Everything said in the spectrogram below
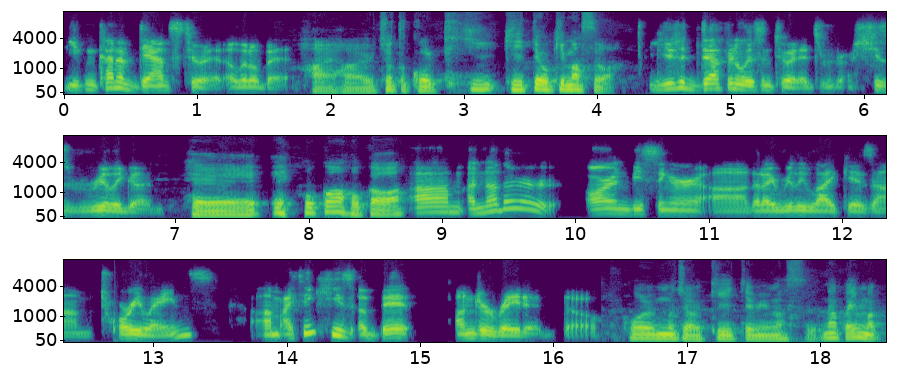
you can kind of dance to it a little bit. はいはい。ちょっとこれ聞き聞いておきますわ。 You should definitely listen to it. It's she's really good. へえ。え、他は他は Um, another R&B singer uh, that I really like is um, Tory Lanez. Um, I think he's a bit underrated though. これもじゃあ聞いてみます。なんか今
